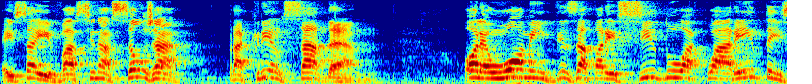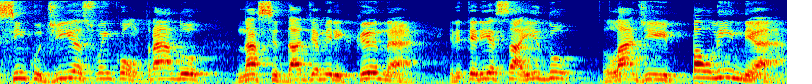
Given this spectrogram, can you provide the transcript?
é isso aí, vacinação já para criançada. Olha, um homem desaparecido há 45 dias foi encontrado na cidade americana. Ele teria saído lá de Paulínia,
